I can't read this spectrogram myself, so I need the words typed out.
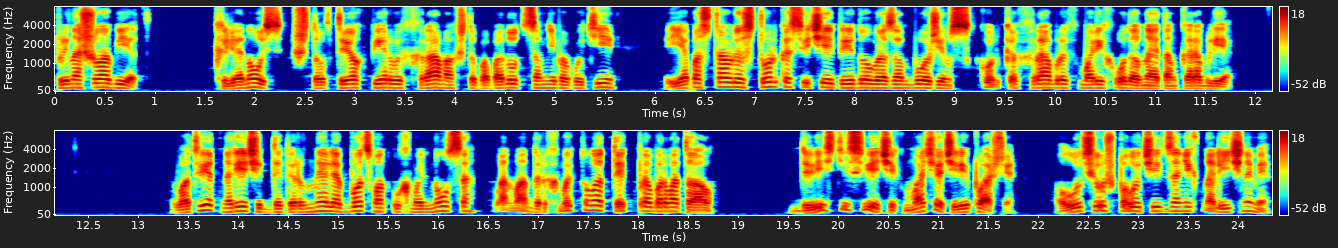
приношу обед. Клянусь, что в трех первых храмах, что попадутся мне по пути, я поставлю столько свечей перед образом Божьим, сколько храбрых мореходов на этом корабле. В ответ на речи Депернеля боцман ухмыльнулся, Ван Мандер хмыкнул, а Тек пробормотал. «Двести свечек, моча черепашья. Лучше уж получить за них наличными».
